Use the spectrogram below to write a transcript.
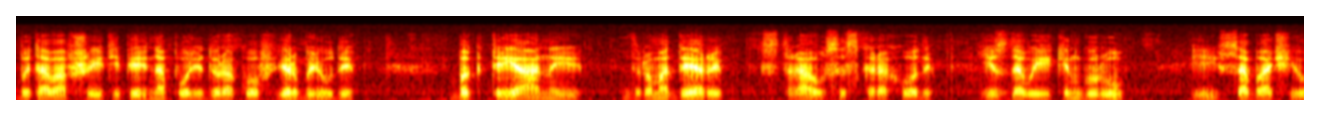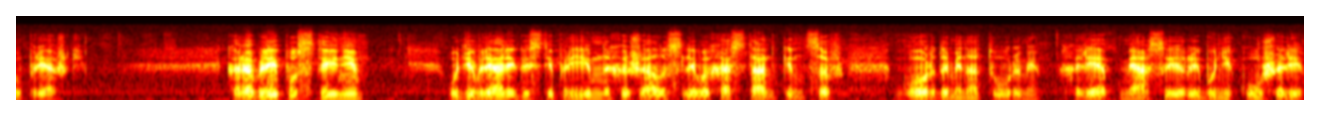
бытовавшие теперь на поле дураков верблюды, бактрианы, дромадеры, страусы-скороходы, ездовые кенгуру и собачьи упряжки. Корабли пустыни — удивляли гостеприимных и жалостливых останкинцев гордыми натурами. Хлеб, мясо и рыбу не кушали,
